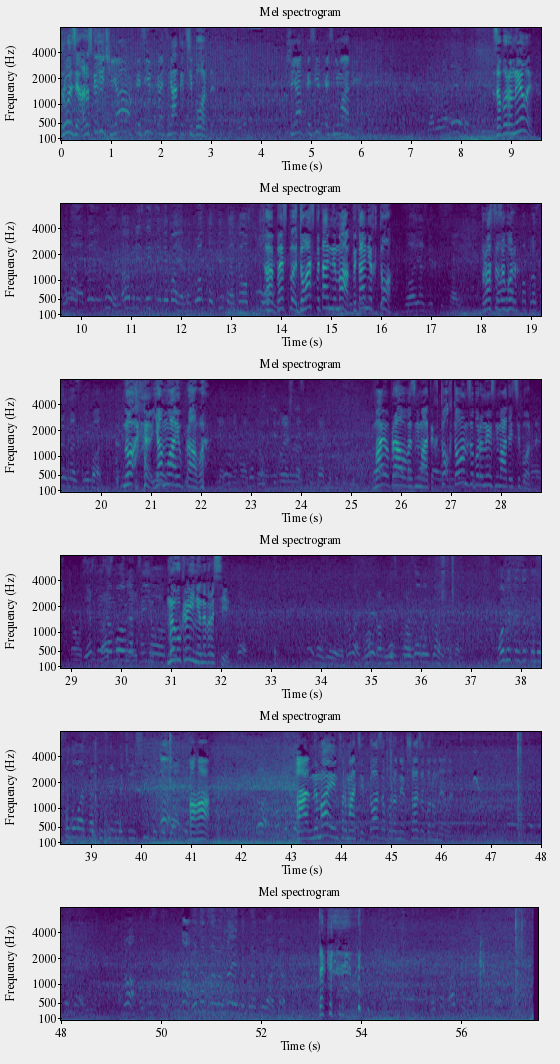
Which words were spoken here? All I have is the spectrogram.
Друзі, а розкажіть, чия вказівка зняти ці борди? Чия вказівка знімати їх? Заборонили? Заборонили? Ну так, яка ну, нам різниці немає. Ми просто фірма, яка А, без, п- до вас питань нема. Питання хто? Ну а я звідки знаю? Просто Хто забор... вас попросив нас знімати? Ну, я маю право. Маю право вас знімати. Хто, хто вам заборонив знімати ці борди? Якщо замовлять, ми його... Ми в Україні, не в Росії. Можете зателефонувати на цю фірму чи щити. Ага. А немає інформації, хто заборонив, що заборонили. Так. Ви нам заважаєте працювати. Дякую. Так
